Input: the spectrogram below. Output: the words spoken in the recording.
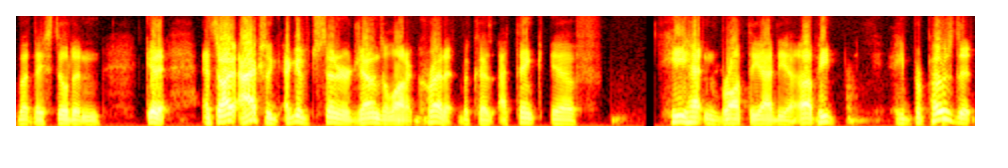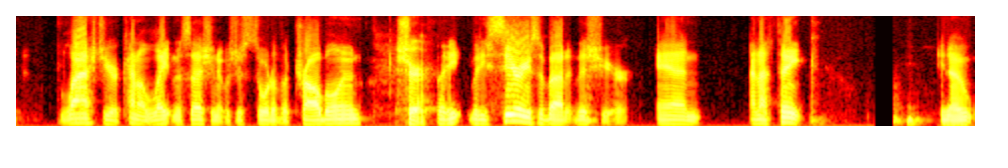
but they still didn't get it. And so I, I, actually I give Senator Jones a lot of credit because I think if he hadn't brought the idea up, he he proposed it last year, kind of late in the session. It was just sort of a trial balloon. Sure. But he but he's serious about it this year. And and I think, you know,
